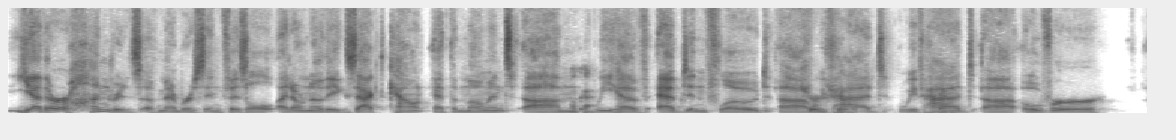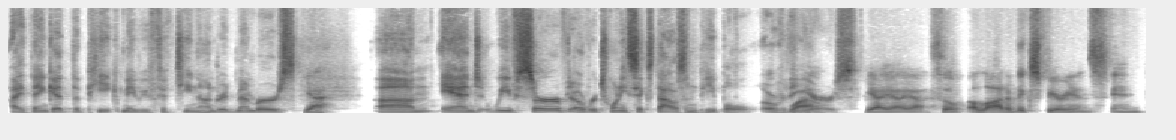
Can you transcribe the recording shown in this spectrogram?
Yeah, there are hundreds of members in Fizzle. I don't know the exact count at the moment. Um, okay. We have ebbed and flowed. Uh, sure, we've sure. had we've had yeah. uh, over I think at the peak, maybe 1,500 members. Yeah. Um, and we've served over 26,000 people over the wow. years. Yeah, yeah, yeah. So a lot of experience in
